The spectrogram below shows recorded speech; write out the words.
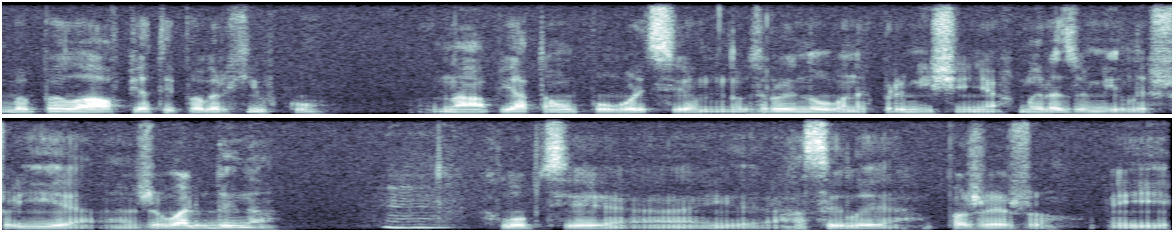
БПЛА в п'ятиповерхівку. На п'ятому поверсі в зруйнованих приміщеннях ми розуміли, що є жива людина, Хлопці е, гасили пожежу і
